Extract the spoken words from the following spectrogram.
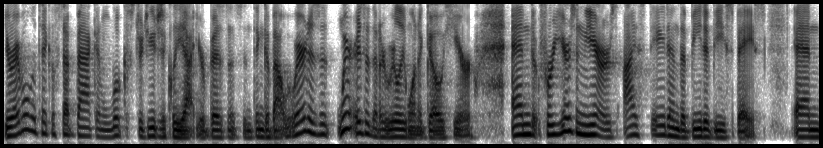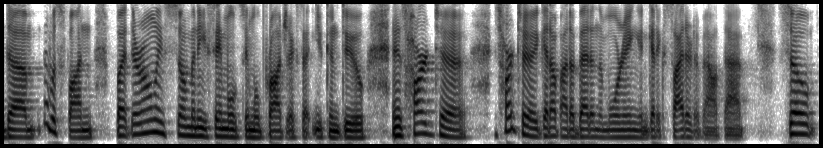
you're able to take a step back and look strategically at your business and think about where does it where is it that I really want to go here? And for years and years I stayed in the B2B space. And um, it was fun but there are only so many same old same old projects that you can do. And it's hard to it's hard to get up out of bed in the morning and get excited about that. So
